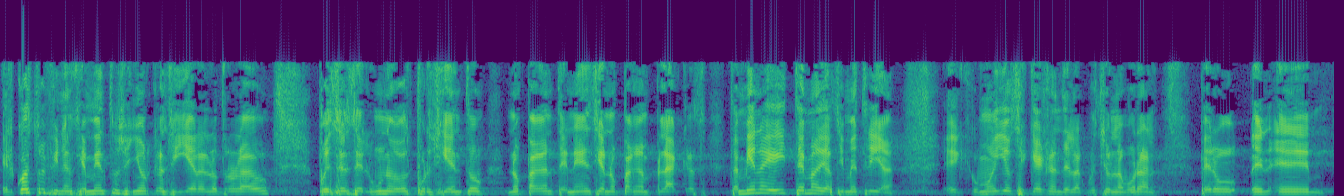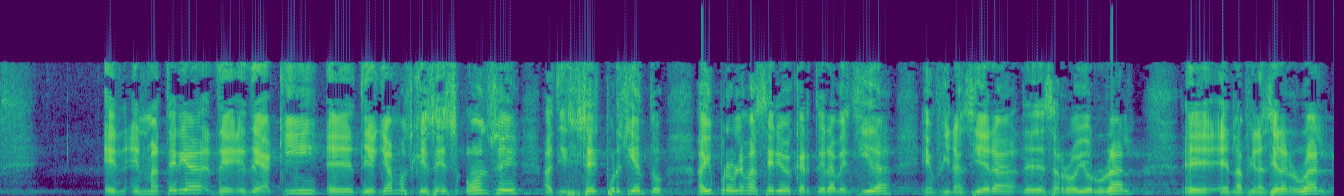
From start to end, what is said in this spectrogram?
El costo de financiamiento, señor canciller, al otro lado, pues es del 1 o 2%, no pagan tenencia, no pagan placas. También hay tema de asimetría, eh, como ellos se quejan de la cuestión laboral. Pero eh, en, materia de, aquí, eh, digamos que es 11 a 16%. Hay un problema serio de cartera vencida en financiera de desarrollo rural, eh, en la financiera rural,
